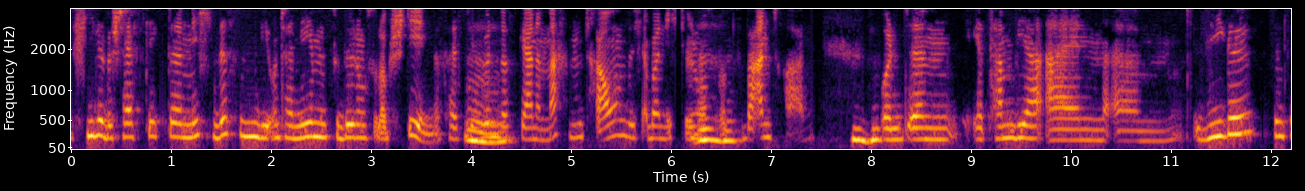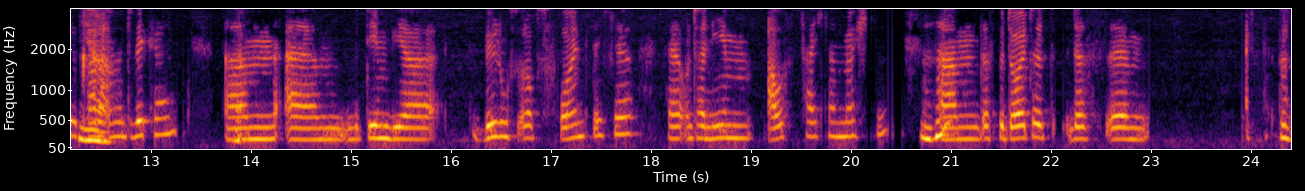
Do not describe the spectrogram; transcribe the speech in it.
viele Beschäftigte nicht wissen, wie Unternehmen zu Bildungsurlaub stehen. Das heißt, sie mhm. würden das gerne machen, trauen sich aber nicht, Bildungsurlaub mhm. zu beantragen. Mhm. Und ähm, jetzt haben wir ein ähm, Siegel, sind wir gerade ja. am entwickeln, ähm, ja. ähm, mit dem wir bildungsurlaubsfreundliche äh, Unternehmen auszeichnen möchten. Mhm. Ähm, das bedeutet, dass ähm, das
